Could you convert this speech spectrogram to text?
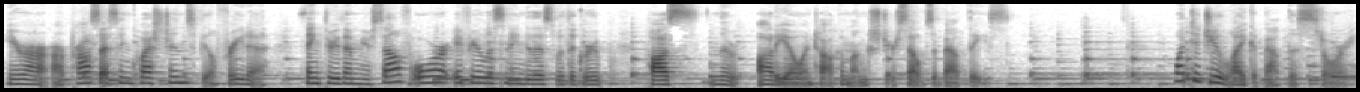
here are our processing questions. Feel free to think through them yourself, or if you're listening to this with a group, pause the audio and talk amongst yourselves about these. What did you like about this story?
